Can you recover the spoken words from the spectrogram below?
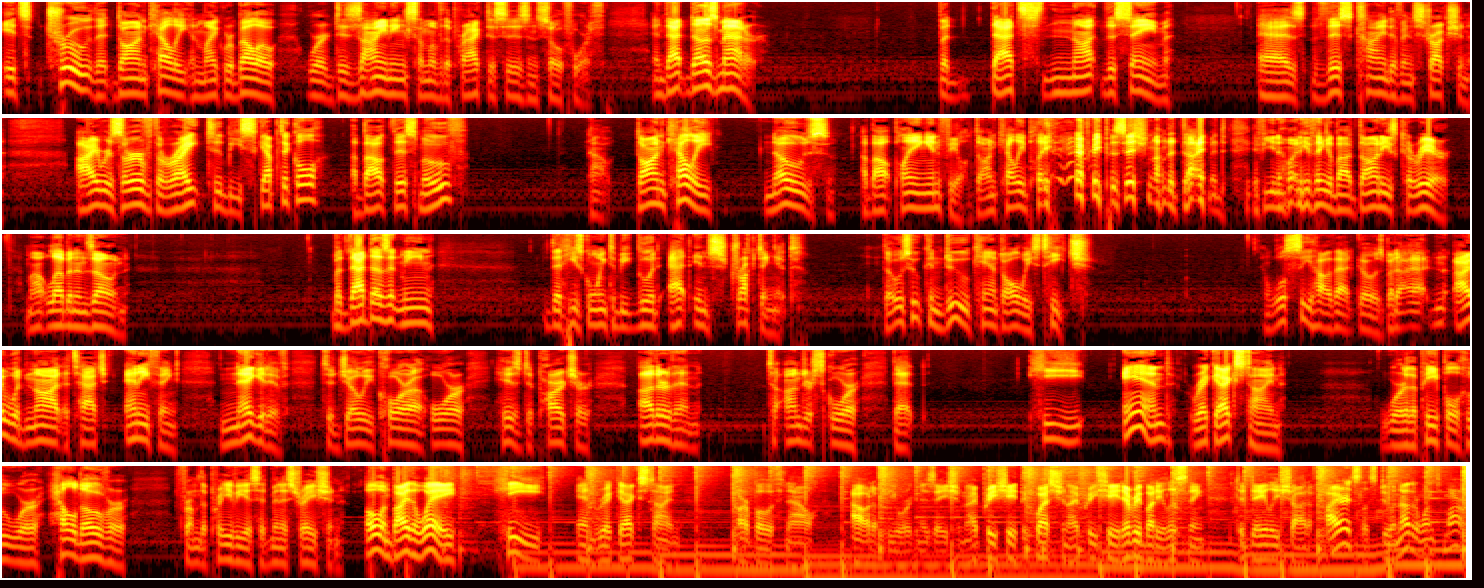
it's true that Don Kelly and Mike Rabelo were designing some of the practices and so forth. And that does matter. But that's not the same as this kind of instruction. I reserve the right to be skeptical about this move. Now, Don Kelly knows about playing infield. Don Kelly played every position on the diamond, if you know anything about Donnie's career, Mount Lebanon's own. But that doesn't mean that he's going to be good at instructing it. Those who can do can't always teach. And we'll see how that goes. But I, I would not attach anything negative to Joey Cora or his departure other than to underscore that he and Rick Eckstein were the people who were held over from the previous administration. Oh, and by the way, he and Rick Eckstein are both now out of the organization. I appreciate the question. I appreciate everybody listening to Daily Shot of Pirates. Let's do another one tomorrow.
